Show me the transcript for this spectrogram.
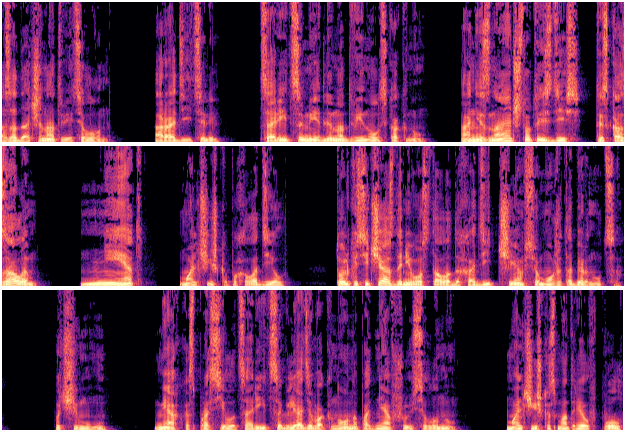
озадаченно ответил он. «А родители?» Царица медленно двинулась к окну. «Они знают, что ты здесь? Ты сказал им?» «Нет». Мальчишка похолодел. Только сейчас до него стало доходить, чем все может обернуться. «Почему?» — мягко спросила царица, глядя в окно на поднявшуюся луну. Мальчишка смотрел в пол,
